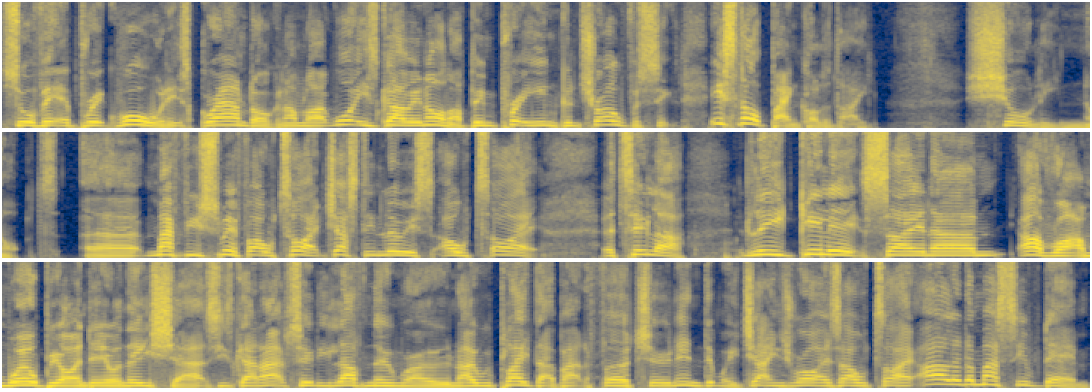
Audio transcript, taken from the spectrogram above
sort of hit a brick wall, and it's groundhog, and I'm like, what is going on? I've been pretty in control for six. It's not bank holiday. Surely not. Uh, Matthew Smith, old tight. Justin Lewis, old tight. Attila, Lee Gillett saying, um, oh, right, I'm well behind here on these shouts. He's going, to absolutely love numero uno. We played that about the third tune in, didn't we? James Rise, old tight. All of the massive dem.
